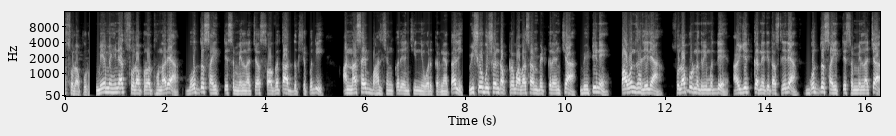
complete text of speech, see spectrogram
सोलापूर. मे महिन्यात सोलापुरात होणाऱ्या बौद्ध साहित्य संमेलनाच्या स्वागताध्यक्षपदी अण्णासाहेब भालशंकर यांची निवड करण्यात आली. विश्वभूषण डॉक्टर बाबासाहेब आंबेडकर यांच्या भेटीने पावन झालेल्या सोलापूर नगरीमध्ये आयोजित करण्यात येत असलेल्या बौद्ध साहित्य संमेलनाच्या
